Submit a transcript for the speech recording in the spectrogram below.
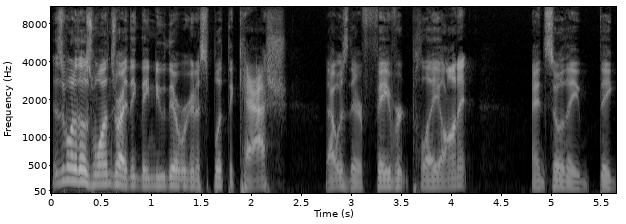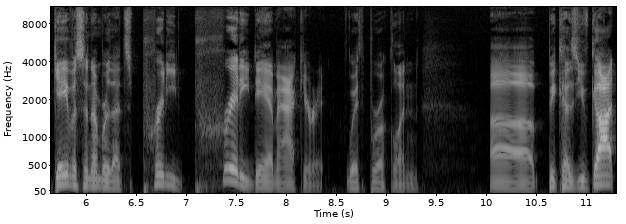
This is one of those ones where I think they knew they were going to split the cash. That was their favorite play on it. And so they they gave us a number that's pretty pretty damn accurate with Brooklyn. Uh, because you've got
